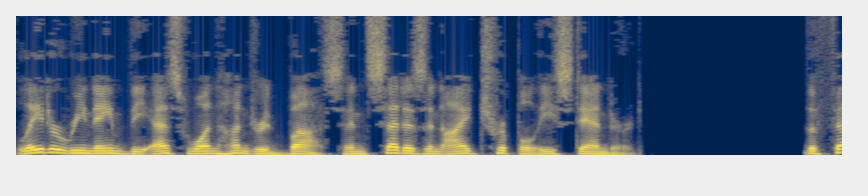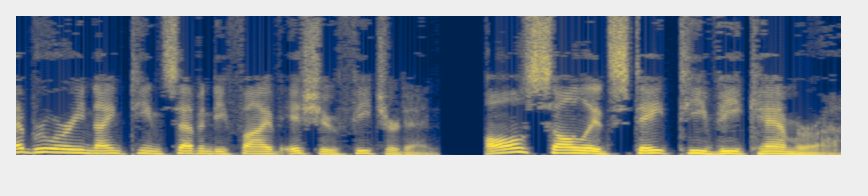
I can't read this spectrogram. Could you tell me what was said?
later renamed the S100 bus and set as an IEEE standard. The February 1975 issue featured an all-solid-state TV camera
